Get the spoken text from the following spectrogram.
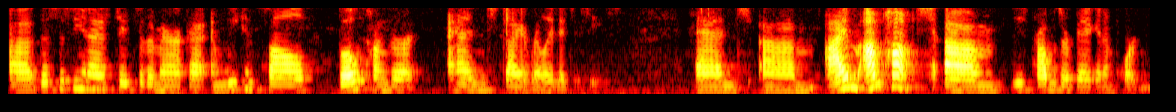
Uh, this is the United States of America, and we can solve both hunger and diet-related disease. And um, I'm I'm pumped. Um, these problems are big and important.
